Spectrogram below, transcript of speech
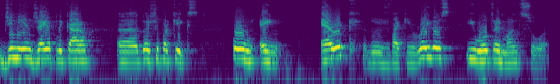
Jimmy e Jay aplicaram uh, dois super kicks. Um em Eric, dos Viking Raiders, e o outro em Mansoor.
